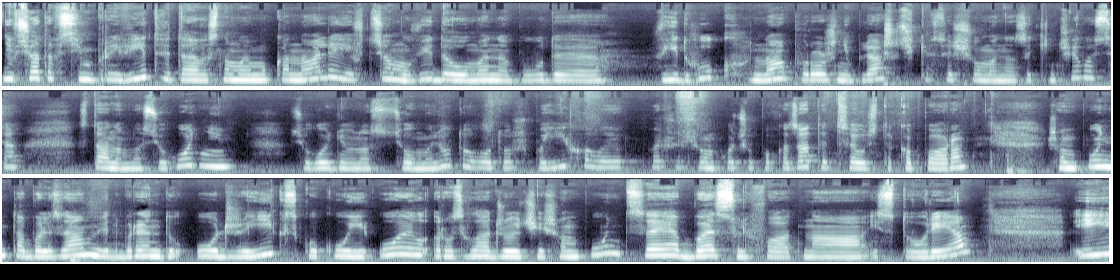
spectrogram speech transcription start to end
Дівчата, всім привіт! Вітаю вас на моєму каналі. І в цьому відео у мене буде відгук на порожні пляшечки. Все, що у мене закінчилося станом на сьогодні. Сьогодні у нас 7 лютого, тож поїхали. Перше, що вам хочу показати, це ось така пара. Шампунь та бальзам від бренду OGX Kukui Oil, розгладжуючий шампунь. Це безсульфатна історія. І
